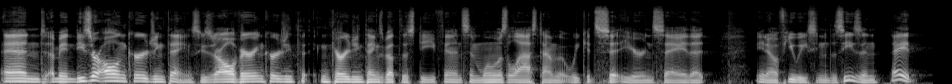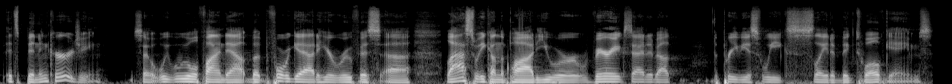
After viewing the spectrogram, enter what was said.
and I mean these are all encouraging things. These are all very encouraging, th- encouraging things about this defense. And when was the last time that we could sit here and say that, you know, a few weeks into the season, hey, it's been encouraging. So we, we will find out. But before we get out of here, Rufus, uh, last week on the pod, you were very excited about the previous week's slate of Big Twelve games,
